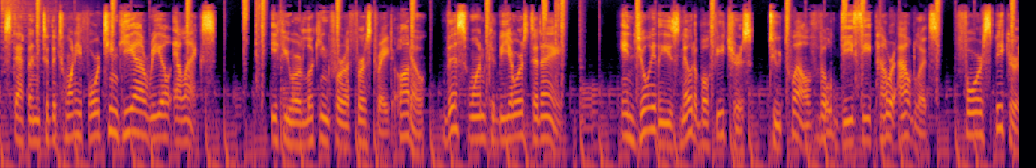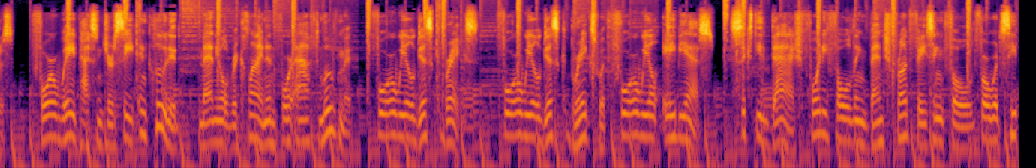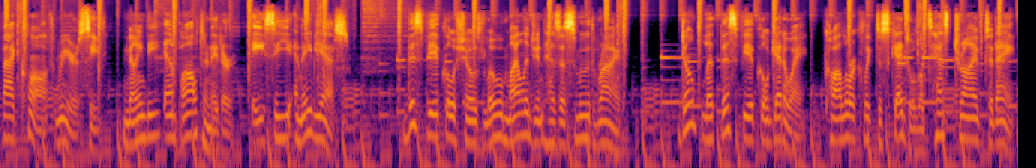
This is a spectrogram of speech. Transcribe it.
Step into the 2014 Kia Rio LX. If you are looking for a first-rate auto, this one could be yours today. Enjoy these notable features, two 12-volt DC power outlets, 4 speakers, 4-way passenger seat included, manual recline and fore aft movement, 4-wheel disc brakes, 4-wheel disc brakes with 4-wheel ABS, 60-40 folding bench front-facing fold-forward seatback cloth rear seat, 90 amp alternator, AC and ABS. This vehicle shows low mileage and has a smooth ride. Don't let this vehicle get away, call or click to schedule a test drive today.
